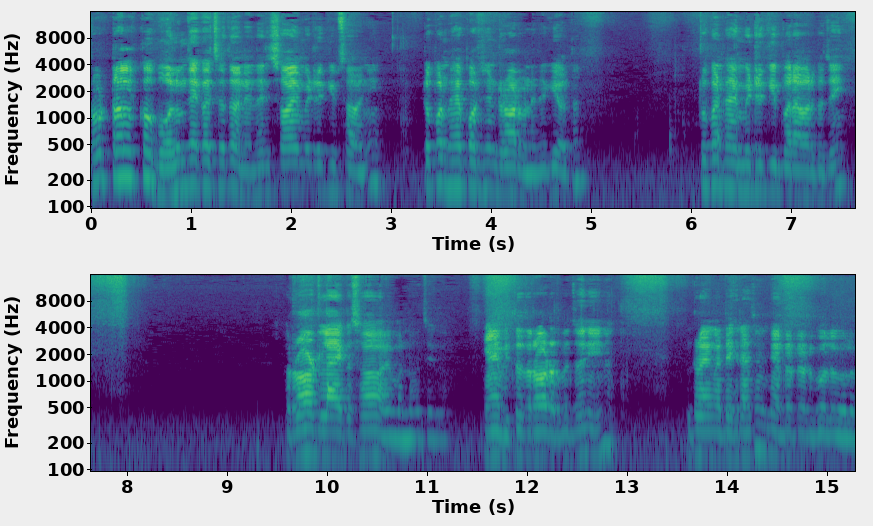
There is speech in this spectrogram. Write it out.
टोटलको भोल्युम चाहिँ कति छ त भन्दाखेरि सय मिटर किप छ भने two point five percent rod भने चाहिँ के हो त? Two point five metre cube बराबरको चाहिँ रड लागेको छ भने भन्नु खोजेको यहाँभित्र त रडहरू पनि छ नि होइन? ड्रइङमा देखिरहेको छ नि त्यहाँ डट गोलो गोलो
